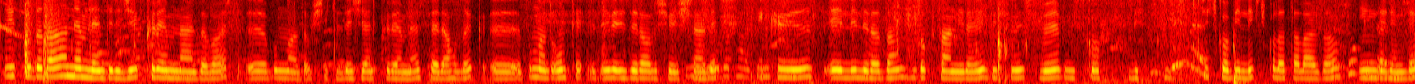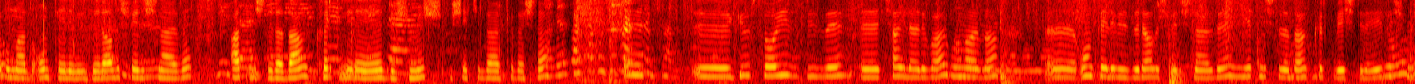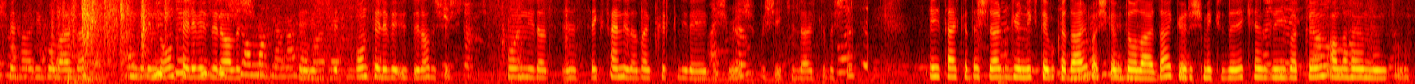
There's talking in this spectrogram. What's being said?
Evet burada da nemlendirici kremler de var. Ee, bunlar da bu şekilde jel kremler, ferahlık. Ee, bunlar da 10 TL ve üzeri alışverişlerde 250 liradan 90 liraya düşmüş ve Bisko, Bisko Birlik çikolatalarda indirimde. Bunlar da 10 TL ve üzeri alışverişlerde 60 liradan 40 liraya düşmüş bu şekilde arkadaşlar. Evet, e, Gürsoy Rize e, çayları var. Bunlar da e, 10 TL ve üzeri alışverişlerde 70 liradan 45 liraya düşmüş ve Haribo'larda indirimde 10 TL ve üzeri alış e, 10 TL ve üzeri alışveriş 10 lira e, 80 liradan 40 liraya düşmüş bu şekilde arkadaşlar. Evet arkadaşlar bugünlük de bu kadar. Başka videolarda görüşmek üzere. Kendinize iyi bakın. Allah'a emanet olun.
